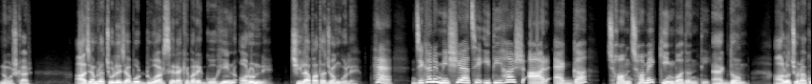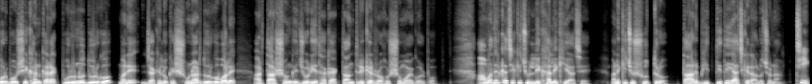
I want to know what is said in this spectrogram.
নমস্কার। আজ আমরা চলে যাব ডুয়ার্সের একেবারে গহীন অরণ্যে চিলাপাতা জঙ্গলে। হ্যাঁ যেখানে মিশে আছে ইতিহাস আর একগা ছমছমে কিংবদন্তি। একদম। আলোচনা করব সেখানকার এক পুরনো দুর্গ মানে যাকে লোকে সোনার দুর্গ বলে আর তার সঙ্গে জড়িয়ে থাকা এক তান্ত্রিকের রহস্যময় গল্প। আমাদের কাছে কিছু লেখালেখি আছে মানে কিছু সূত্র তার ভিত্তিতেই আজকের আলোচনা। ঠিক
